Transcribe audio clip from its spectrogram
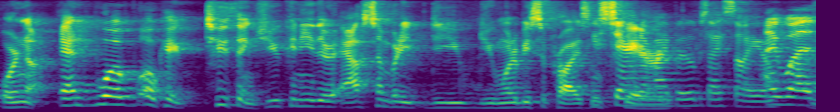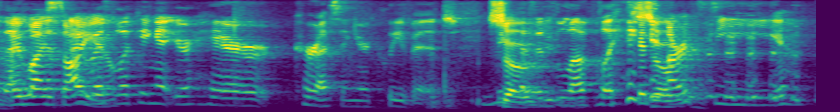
Or not. And, well, okay, two things. You can either ask somebody, do you, do you want to be surprised You and staring scared? at my boobs? I saw you. I was. I, I, was. saw I you. was looking at your hair, caressing your cleavage because So it's lovely. it's So- artsy.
